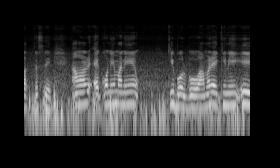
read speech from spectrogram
লাগতেছে। আমার এখনে মানে কি বলব? আমার এখানে এই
